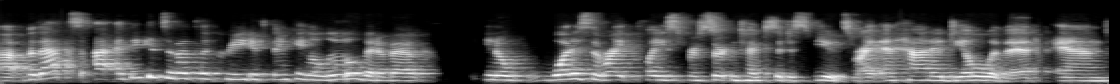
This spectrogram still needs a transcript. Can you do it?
Uh, but that's, I think it's about the creative thinking a little bit about, you know, what is the right place for certain types of disputes, right? And how to deal with it. And,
